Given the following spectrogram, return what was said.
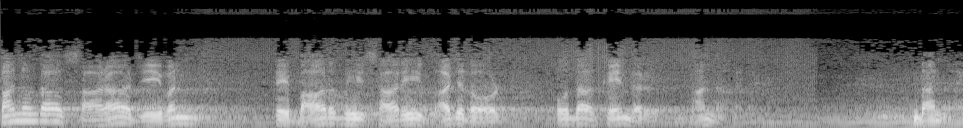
ਤਨ ਦਾ ਸਾਰਾ ਜੀਵਨ ਤੇ ਬਾਹਰ ਦੀ ਸਾਰੀ ਭੱਜ ਦੌੜ, ਉਹਦਾ ਕੇਂਦਰ ਧਨ ਹੈ। ਧਨ ਹੈ।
